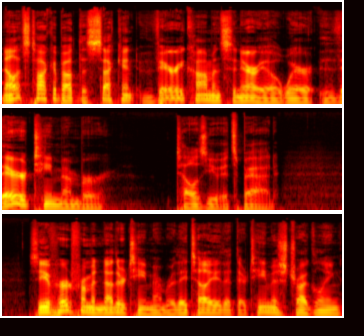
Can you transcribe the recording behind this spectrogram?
Now let's talk about the second very common scenario where their team member tells you it's bad. So you've heard from another team member, they tell you that their team is struggling.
